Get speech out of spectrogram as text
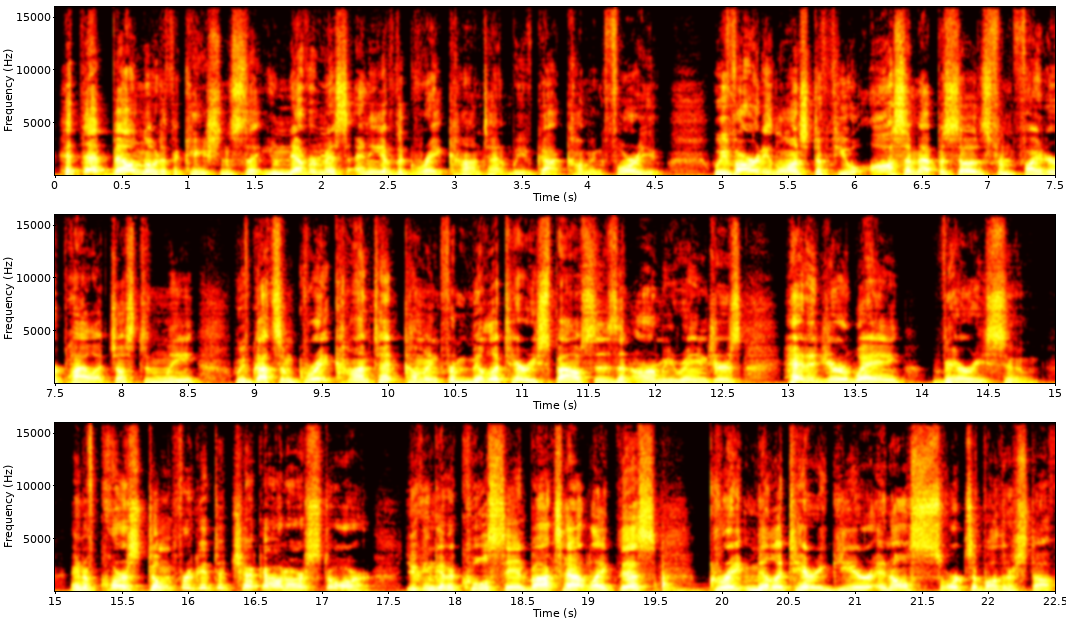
Hit that bell notification so that you never miss any of the great content we've got coming for you. We've already launched a few awesome episodes from fighter pilot Justin Lee. We've got some great content coming from military spouses and Army Rangers headed your way very soon. And of course, don't forget to check out our store. You can get a cool sandboxx hat like this, great military gear, and all sorts of other stuff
